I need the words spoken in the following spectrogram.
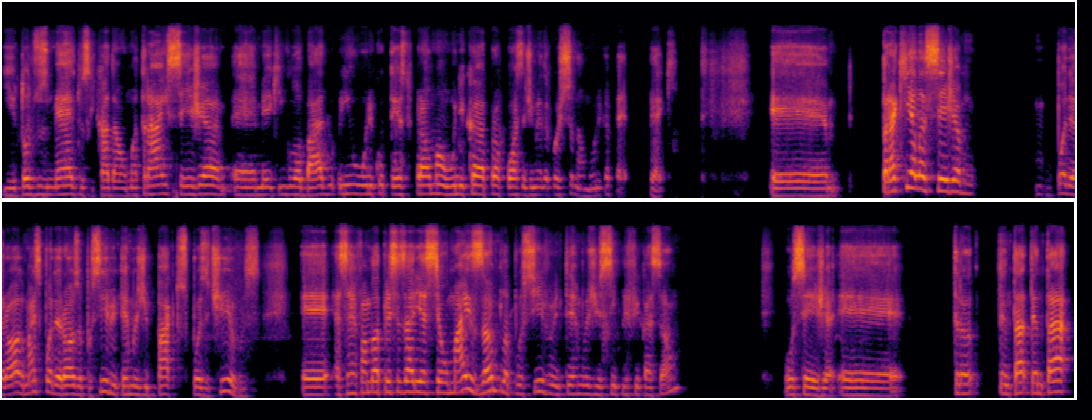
e todos os méritos que cada uma traz seja é, meio que englobado em um único texto para uma única proposta de emenda constitucional, uma única PEC. É, para que ela seja poderosa, mais poderosa possível em termos de impactos positivos, é, essa reforma precisaria ser o mais ampla possível em termos de simplificação, ou seja, é, tentar, tentar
